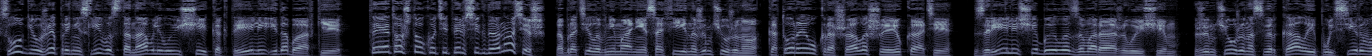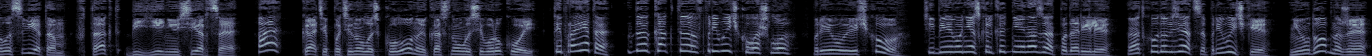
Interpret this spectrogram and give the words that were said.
Слуги уже принесли восстанавливающие коктейли и добавки. «Ты эту штуку теперь всегда носишь?» – обратила внимание София на жемчужину, которая украшала шею Кати. Зрелище было завораживающим. Жемчужина сверкала и пульсировала светом в такт биению сердца. «А?» Катя потянулась к кулону и коснулась его рукой. «Ты про это? Да как-то в привычку вошло». «Привычку? Тебе его несколько дней назад подарили. Откуда взяться привычки? Неудобно же.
